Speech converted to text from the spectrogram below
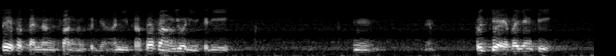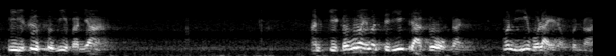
เต้พักกันนั่งฟังเป็นอย่างอันนี้พอฟังอยู่นี่ก็ดีเพิ่นแก่ไปยังสินี่คือภูมิปัญญา อันขี่กระห้วยมันสิดีจากโลกนั้นมันหนีบ่ไรหรอกคนว่า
